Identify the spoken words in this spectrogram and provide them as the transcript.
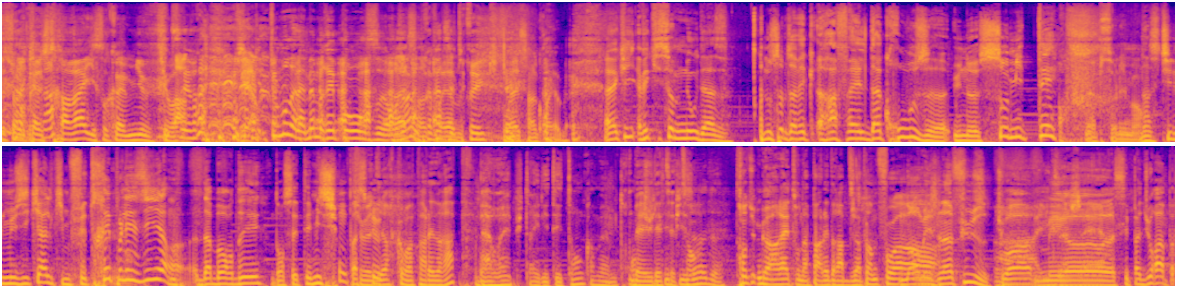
ceux sur lesquels je travaille, ils sont quand même mieux, tu vois. C'est vrai. Tout le monde a la même réponse. En c'est on préfère ces incroyable. trucs. Ouais, c'est incroyable. Avec qui, avec qui sommes-nous, Daz? Nous sommes avec Raphaël Dacruz, une sommité Absolument. d'un style musical qui me fait très plaisir d'aborder dans cette émission parce tu veux que. dire qu'on va parler de rap? Bah ouais, putain, il était temps quand même. 38 Bah, il était épisodes. 38 Mais arrête, on a parlé de rap déjà plein de fois. Non mais je l'infuse, tu Ah, vois, il mais euh, c'est pas du rap.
